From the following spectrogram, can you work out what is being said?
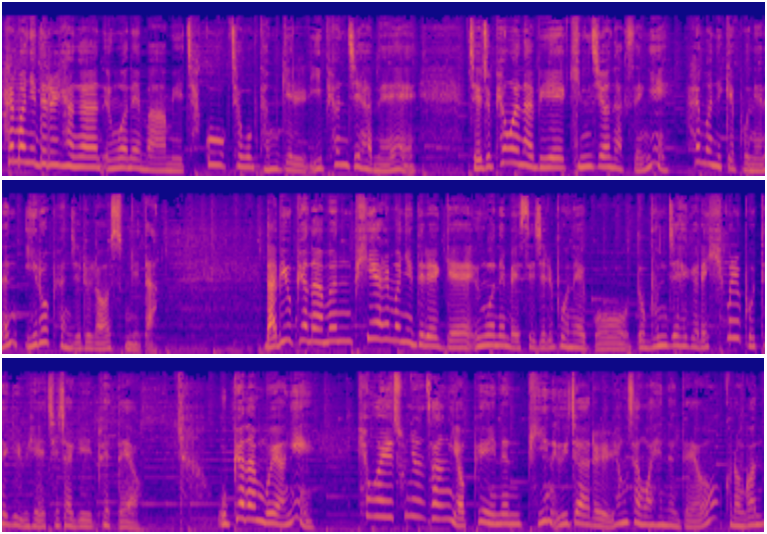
할머니들을 향한 응원의 마음이 차곡차곡 담길 이 편지함에 제주 평화나비의 김지연 학생이 할머니께 보내는 1호 편지를 넣었습니다. 나비 우편함은 피해 할머니들에게 응원의 메시지를 보내고 또 문제 해결에 힘을 보태기 위해 제작이 됐대요. 우편함 모양이 평화의 소년상 옆에 있는 빈 의자를 형상화했는데요. 그런 건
